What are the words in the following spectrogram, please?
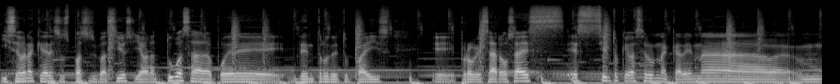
y se van a quedar esos espacios vacíos y ahora tú vas a poder eh, dentro de tu país eh, progresar. O sea, es, es, siento que va a ser una cadena mm,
